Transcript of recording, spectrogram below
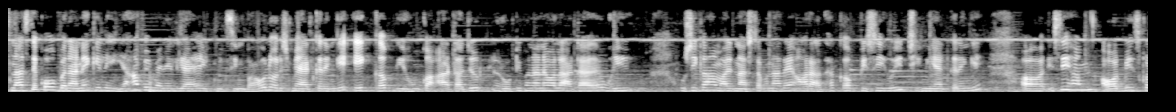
इस नाश्ते को बनाने के लिए यहाँ पे मैंने लिया है एक मिक्सिंग बाउल और इसमें ऐड करेंगे एक कप गेहूँ का आटा। जो रोटी बनाने वाला आटा है, वही उसी का हम आज नाश्ता बना रहे हैं और आधा कप पिसी हुई चीनी ऐड करेंगे। और इसे हम और भी इसका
